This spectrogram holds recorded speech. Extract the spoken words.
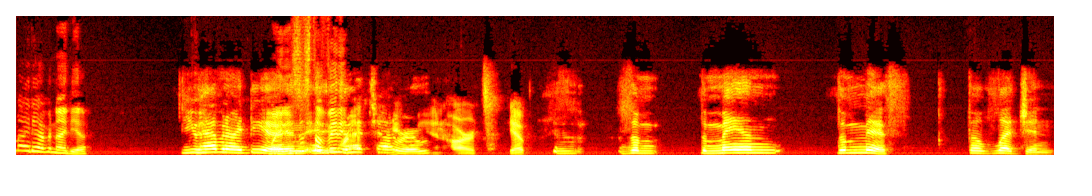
Might have an idea. Do you have an idea? Wait, is in, this the video- in the chat room? And Hart. Yep. The the man, the myth, the legend,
